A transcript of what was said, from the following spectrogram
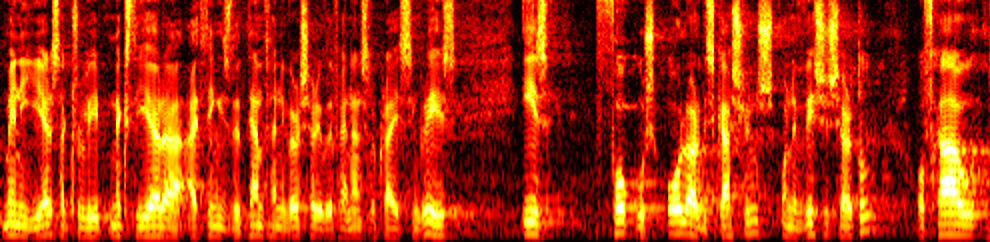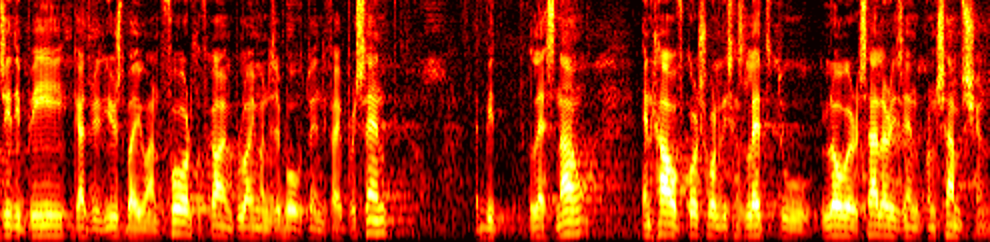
many years, actually next year uh, I think is the 10th anniversary of the financial crisis in Greece, is focus all our discussions on a vicious circle of how GDP got reduced by one-fourth, of how employment is above 25%, a bit less now, and how, of course, all this has led to lower salaries and consumption.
